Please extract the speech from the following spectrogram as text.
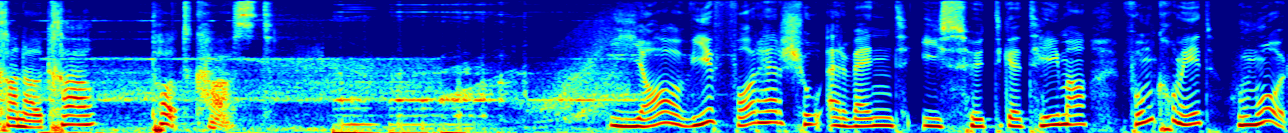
Kanal K Podcast. Ja, wie vorher schon erwähnt, ist das heutige Thema vom Komet Humor.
